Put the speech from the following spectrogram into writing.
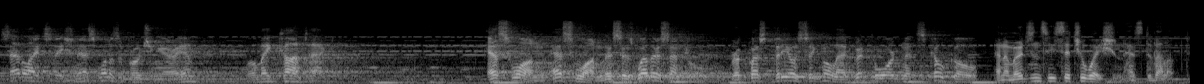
Satellite station S1 is approaching area. We'll make contact. S1, S1, this is Weather Central. Request video signal at grid coordinates COCO. An emergency situation has developed.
